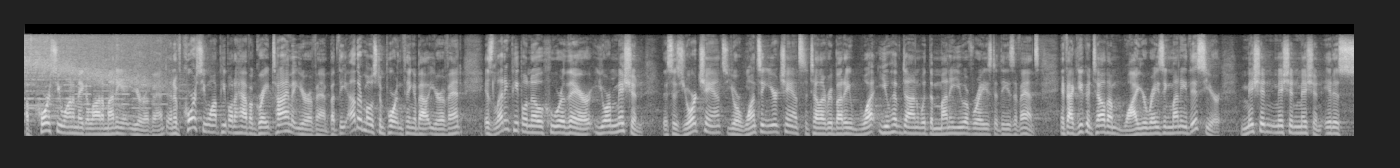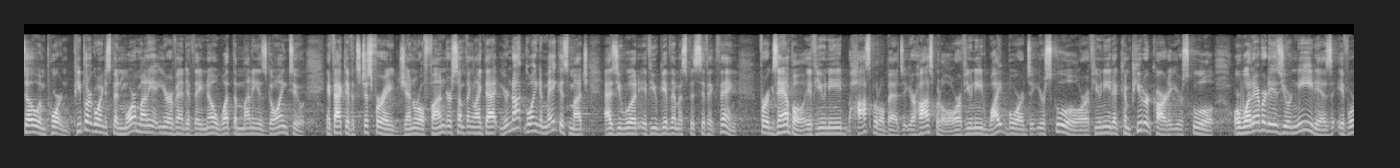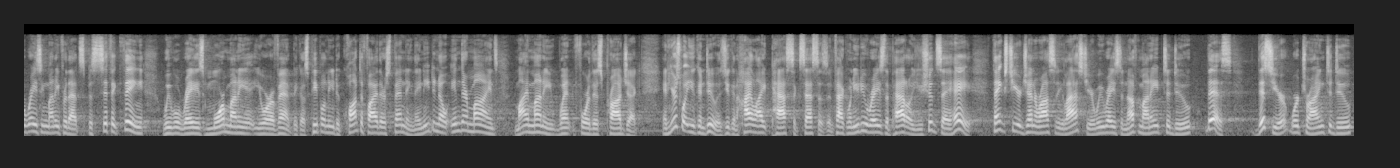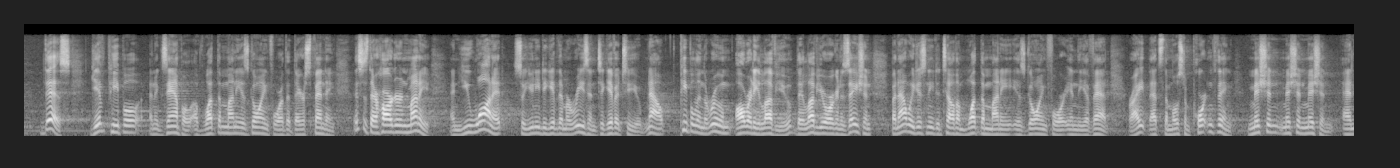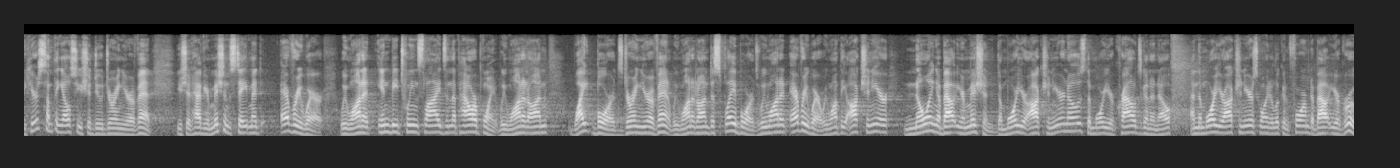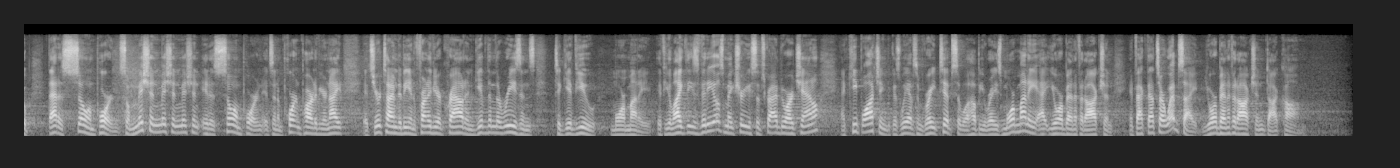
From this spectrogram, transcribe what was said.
Of course you want to make a lot of money at your event, and of course you want people to have a great time at your event, but the other most important thing about your event is letting people know who are there, your mission. This is your chance, your once a year chance to tell everybody what you have done with the money you have raised at these events. In fact, you can tell them why you're raising money this year. Mission, mission, mission. It is so important. People are going to spend more money at your event if they know what the money is going to. In fact, if it's just for a general fund or something like that, you're not going to make as much as you would if you give them a specific thing. For example, if you need hospital beds at your hospital, or if you need whiteboards at your school, or if you need a computer card at your school, or whatever it is your need is, if we're raising money for that specific thing, we will raise more money at your event because people need to quantify their spending. They need to know in their minds, my money went for this project. And here's what you can do is you can highlight past successes. In fact, when you do raise the paddle, you should say, hey, thanks to your generosity last year, we raised enough money to do this. This year, we're trying to do this. Give people an example of what the money is going for that they're spending. This is their hard-earned money, and you want it, so you need to give them a reason to give it to you. Now, people in the room already love you. They love your organization, but now we just need to tell them what the money is going for in the event, right? That's the most important thing. Mission, mission, mission. And here's something else you should do during your event. You should have your mission statement everywhere. We want it in between slides in the PowerPoint. We want it on whiteboards during your event. We want it on display boards. We want it everywhere. We want the auctioneer knowing about your mission. The more your auctioneer knows, the more your crowd's going to know, and the more your auctioneer is going to look informed about your group. That is so important. So mission, mission, mission, it is so important. It's an important part of your night. It's your time to be in front of your crowd and give them the reasons to give you more money. If you like these videos, make sure you subscribe to our channel and keep watching because we have some great tips that will help you raise more money at your benefit auction. In fact, that's our website, yourbenefitauction.com.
